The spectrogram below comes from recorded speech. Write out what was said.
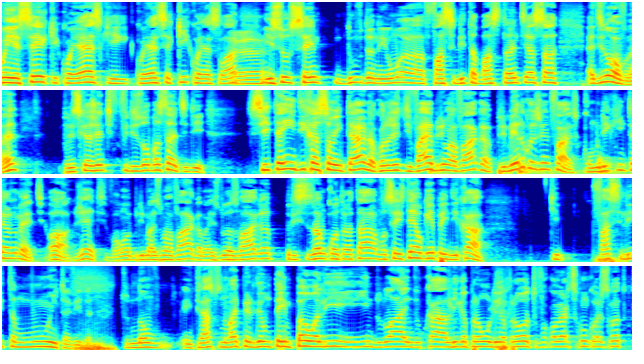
conhecer que conhece, que conhece aqui, conhece lá, É. isso sem dúvida nenhuma facilita bastante essa. É de novo, né? Por isso que a gente frisou bastante de se tem indicação interna, quando a gente vai abrir uma vaga, a primeira coisa que a gente faz, comunique internamente. Ó, gente, vamos abrir mais uma vaga, mais duas vagas, precisamos contratar, vocês têm alguém para indicar? Facilita muito a vida. Tu não, entre aspas, não vai perder um tempão ali indo lá, indo cá, liga para um, liga para outro, conversa com um, conversa com outro.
